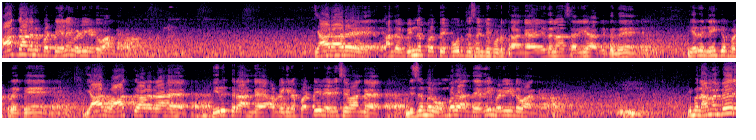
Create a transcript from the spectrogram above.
வாக்காளர் பட்டியலை வெளியிடுவாங்க. யார் யார் அந்த விண்ணப்பத்தை பூர்த்தி செஞ்சு கொடுத்தாங்க? இதெல்லாம் சரியா இருக்குது. எது நீக்கப்பட்டிருக்கு? யார் வாக்காளராக இருக்கிறாங்க? அப்படிங்கிற பட்டியலை என்ன செய்வாங்க? டிசம்பர் ஒன்பதாம் தேதி வெளியிடுவாங்க. இப்போ நம்ம பேர்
